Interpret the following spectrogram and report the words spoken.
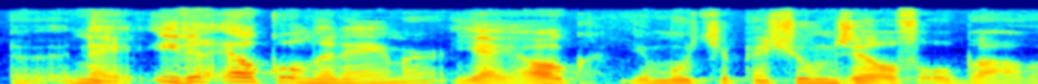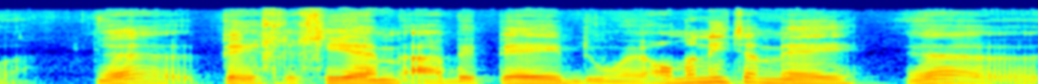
eh, Nee, ieder, elke ondernemer, jij ook, je moet je pensioen zelf opbouwen. Ja, PGGM, ABP doen we allemaal niet aan mee. Ja,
